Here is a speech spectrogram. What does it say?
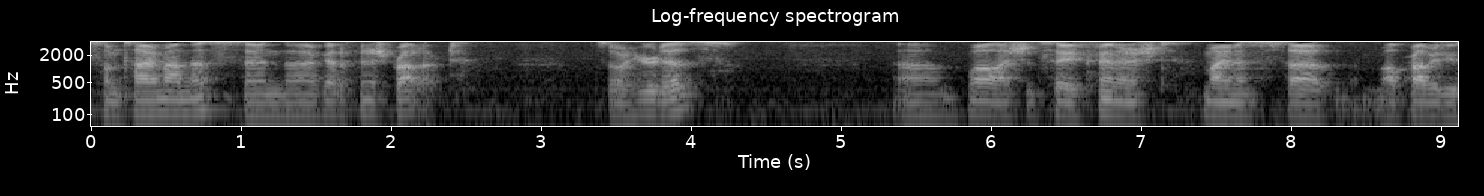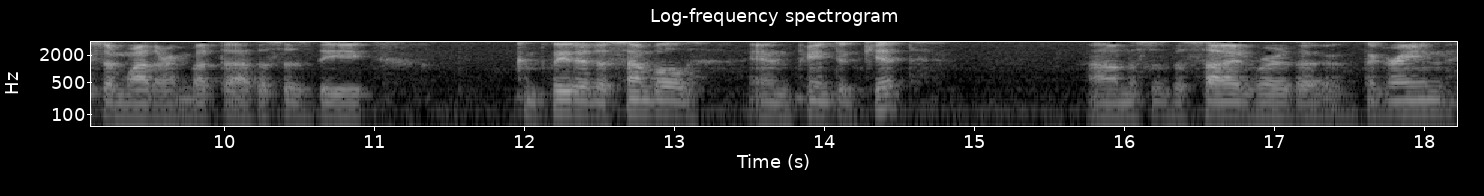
some time on this and uh, I've got a finished product. So here it is. Um, well, I should say finished minus, uh, I'll probably do some weathering, but uh, this is the completed, assembled, and painted kit. Um, this is the side where the, the grain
